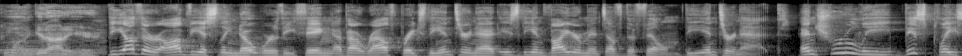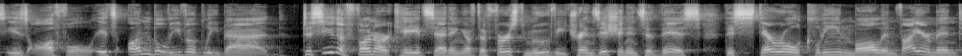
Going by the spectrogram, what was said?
Come on, get out of here. The other obviously noteworthy thing about Ralph Breaks the Internet is the environment of the film, the internet. And truly, this place is awful. It's unbelievably bad. To see the fun arcade setting of the first movie transition into this, this sterile, clean mall environment,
